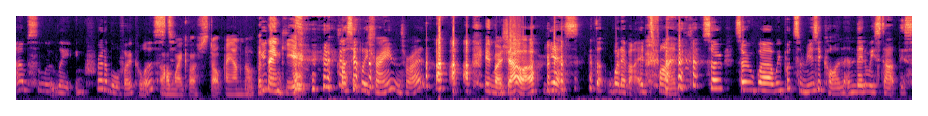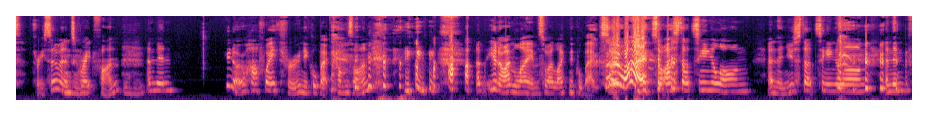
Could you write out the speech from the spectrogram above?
absolutely incredible vocalist. Oh my gosh, stop. I am not, but thank you. Classically trained, right? in my shower. yes, th- whatever, it's fine. So, so uh, we put some music on, and then we start this threesome, and Mm-hmm. it's great fun. And then, you know, halfway through, Nickelback comes on. And, you know, I'm lame, so I like Nickelback. So do I. so I start singing along, and then you start singing along, and then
